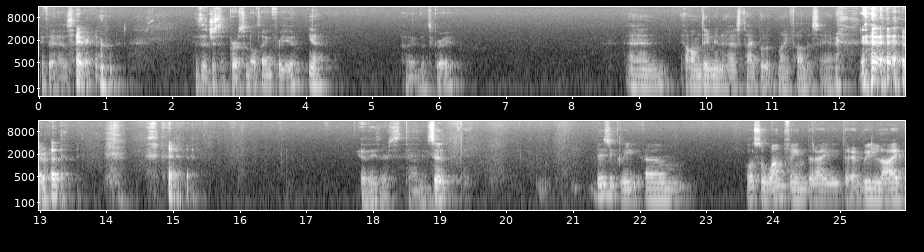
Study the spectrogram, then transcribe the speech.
If it has hair. is it just a personal thing for you? Yeah. I think that's great. And on Damien Hirst, I put my father's hair. Yeah, these are stunning. So basically, um, also one thing that I that I really like.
